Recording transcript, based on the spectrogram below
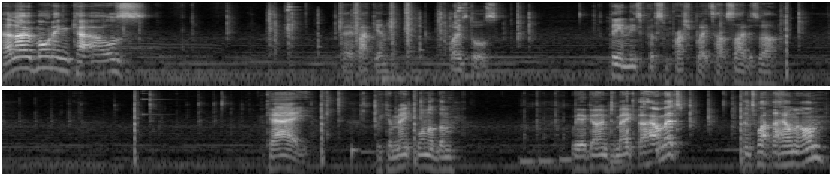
Hello, morning cows! Okay, back in. Close doors. I think I need to put some pressure plates outside as well. Okay, we can make one of them. We are going to make the helmet and swap the helmet on.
